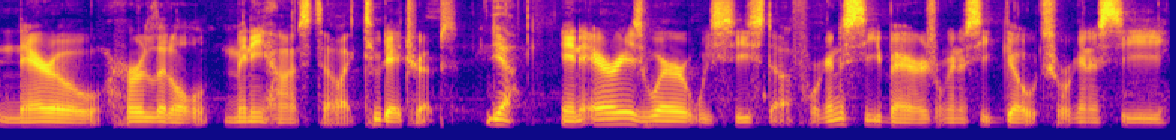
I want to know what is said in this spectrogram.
narrow her little mini hunts to like two day trips Yeah. in areas where we see stuff. We're going to see bears. We're going to see goats. We're going to see,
